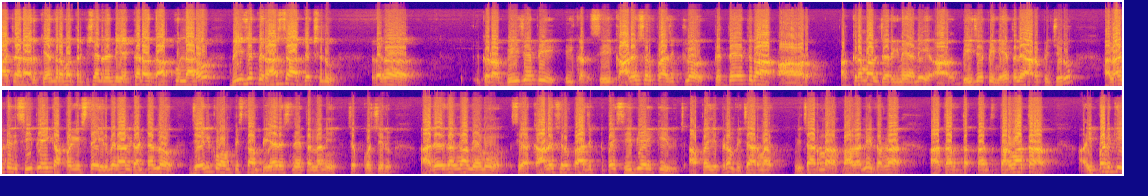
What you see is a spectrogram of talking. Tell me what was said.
మాట్లాడారు. కేంద్ర మంత్రి కిషన్ రెడ్డి ఎక్కడ దాక్కున్నారో బీజేపీ రాష్ట్ర అధ్యక్షుడు ఇక్కడ బీజేపీ ఇక్కడ శ్రీ కాళేశ్వరం ప్రాజెక్ట్లో పెద్ద ఎత్తున అక్రమాలు జరిగినాయని ఆ బీజేపీ నేతలే ఆరోపించారు. అలాంటిది సిబిఐకి అప్పగిస్తే ఇరవై నాలుగు గంటల్లో జైలుకు పంపిస్తాం బీఆర్ఎస్ నేతలని చెప్పుకొచ్చారు అదేవిధంగా మేము కాళేశ్వరం ప్రాజెక్టుపై సిబిఐకి అప్పచెప్పడం విచారణ విచారణ భాగాన్ని ఈ విధంగా తర్వాత ఇప్పటికీ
